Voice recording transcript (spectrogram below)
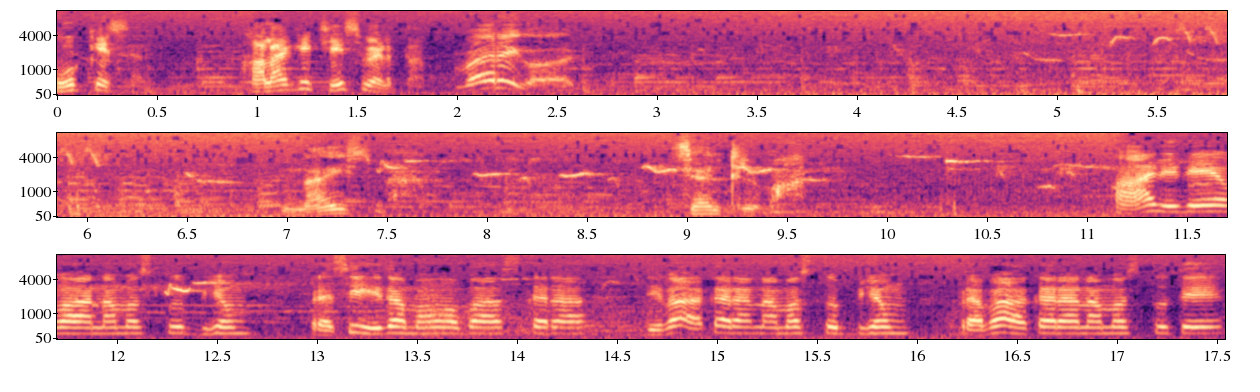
okay sir అలాగే చేసి వెళ్తాను. Very good nice man gentleman ఆదిదేవా నమస్తుభ్యం. ప్రసీద మమ భాస్కర. దివాకర నమస్తుభ్యం. ప్రభాకర నమస్తుతే.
